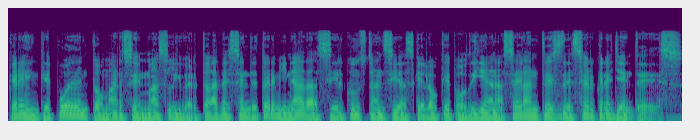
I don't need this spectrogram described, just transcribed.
creen que pueden tomarse más libertades en determinadas circunstancias que lo que podían hacer antes de ser creyentes.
